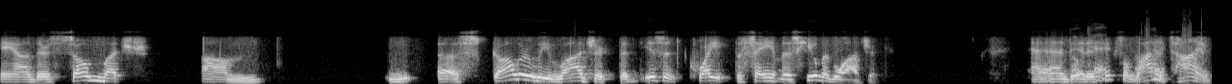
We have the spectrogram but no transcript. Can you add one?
And there's so much um, uh, scholarly logic that isn't quite the same as human logic. And, okay. and it takes a lot of time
